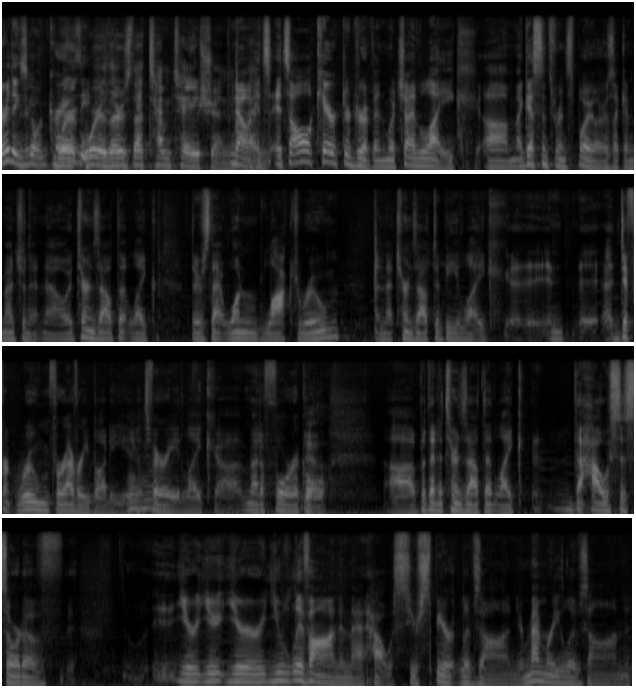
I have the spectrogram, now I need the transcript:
Everything's going Where, crazy. where there's that temptation. No, it's it's all character driven, which I like. Um, I guess since we're in spoilers, I can mention it now. It turns out that like there's that one locked room, and that turns out to be like in, a different room for everybody, and it's very like uh, metaphorical. Uh, but then it turns out that like the house is sort of you're, you you're, you live on in that house. Your spirit lives on. Your memory lives on,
